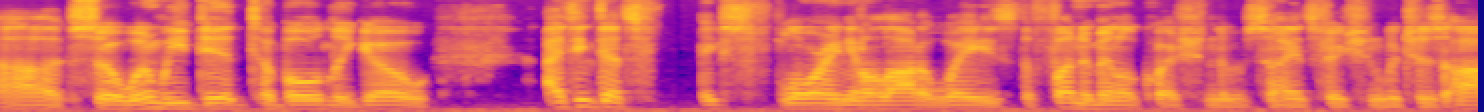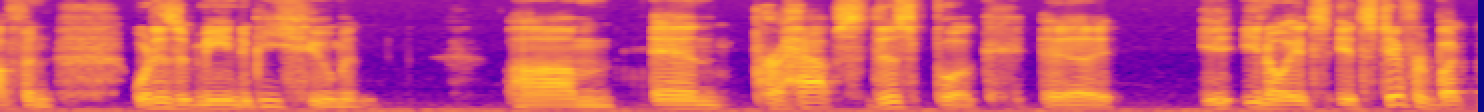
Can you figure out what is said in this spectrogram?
Uh, so when we did To Boldly Go, I think that's exploring in a lot of ways the fundamental question of science fiction, which is often what does it mean to be human? Um, and perhaps this book uh, you know it's it's different but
